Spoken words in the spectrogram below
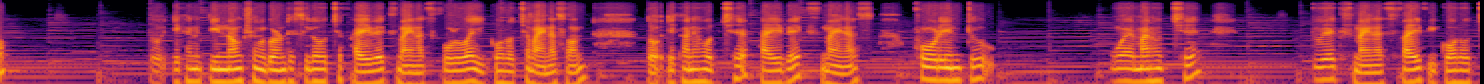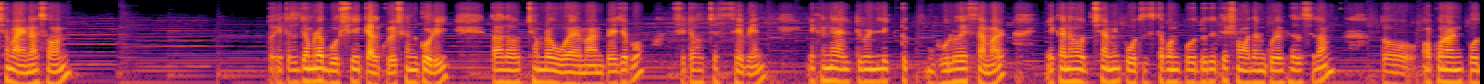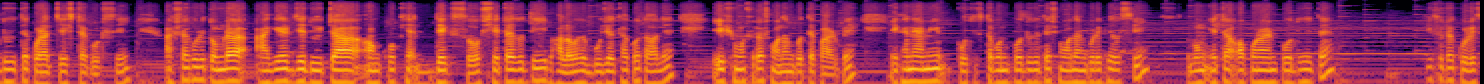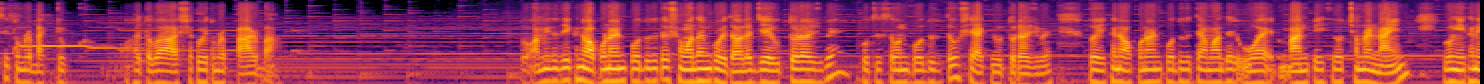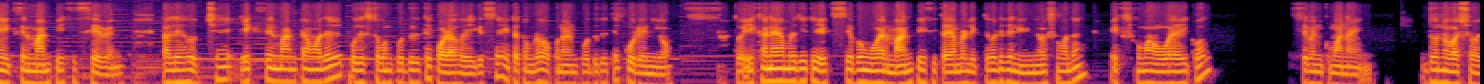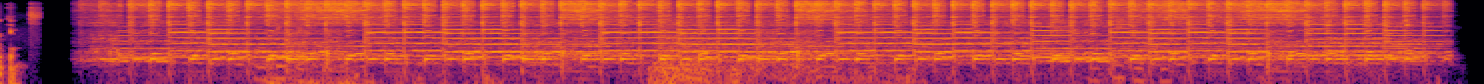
তো এখানে তিন নং সমীকরণটা ছিল হচ্ছে five x minus four y equal হচ্ছে মাইনাস ওয়ান তো এখানে হচ্ছে five x minus four into ওয়াইয়ের মান হচ্ছে two x minus five equal হচ্ছে মাইনাস ওয়ান তো এটা যদি আমরা বসিয়ে ক্যালকুলেশন করি, তাহলে হচ্ছে আমরা ওয়াইয়ের মান পেয়ে যাব। সেটা হচ্ছে সেভেন এখানে আলটিমেটলি একটু ভুল হয়েছে আমার। এখানে হচ্ছে আমি প্রতিস্থাপন পদ্ধতিতে সমাধান করে ফেলছিলাম। তো অপনয়ন পদ্ধতিতে করার চেষ্টা করছি। আশা করি তোমরা আগের যে দুইটা অঙ্ক দেখছ, সেটা যদি ভালোভাবে বুঝে থাকো, তাহলে এই সমস্যাটা সমাধান করতে পারবে। এখানে আমি প্রতিস্থাপন পদ্ধতিতে সমাধান করে ফেলছি এবং এটা অপনয়ন পদ্ধতিতে কিছুটা করেছি। তোমরা বাকিটুক হয়তোবা আশা করি তোমরা পারবা। তো আমি যদি এখানে অপনয়ন পদ্ধতিতে সমাধান করি, তাহলে যে উত্তর আসবে, প্রতিস্থাপন পদ্ধতিতেও সে একই উত্তর আসবে। তো এখানে অপনয়ন পদ্ধতিতে আমাদের ওয়াই মান পেয়েছি হচ্ছে আমরা নাইন এবং এখানে এক্সের মান পেয়েছি সেভেন তাহলে হচ্ছে এক্সের মানটা আমাদের প্রতিস্থাপন পদ্ধতিতে করা হয়ে গেছে, এটা তোমরা অপনয়ন পদ্ধতিতে করে নিও। তো এখানে আমরা যেহেতু এক্স এবং ওয়াই এর মান পেয়েছি, তাই আমরা লিখতে পারি যে নির্ণয় সমাধান x comma y equal seven comma nine ধন্যবাদ সবাইকে।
